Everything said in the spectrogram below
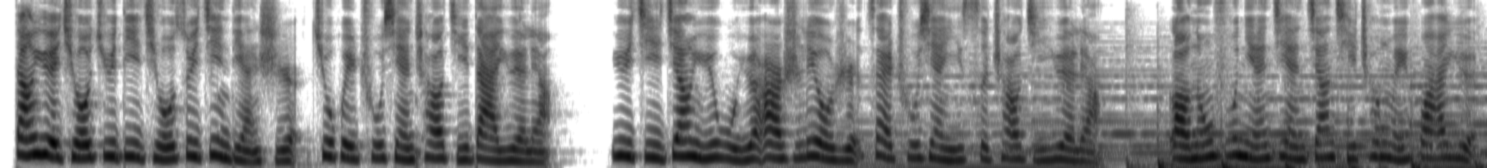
当月球距地球最近点时，就会出现超级大月亮。预计将于五月二十六日再出现一次超级月亮，老农夫年鉴将其称为花月。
